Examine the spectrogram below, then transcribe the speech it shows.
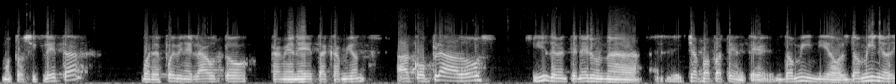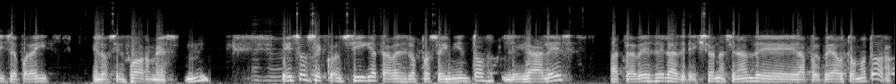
motocicleta, bueno, después viene el auto, camioneta, camión, acoplados, sí, deben tener una eh, chapa patente, dominio, el dominio dice por ahí en los informes. ¿m? Ujú. Eso se consigue a través de los procedimientos legales, a través de la Dirección Nacional de la Propiedad Automotor,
